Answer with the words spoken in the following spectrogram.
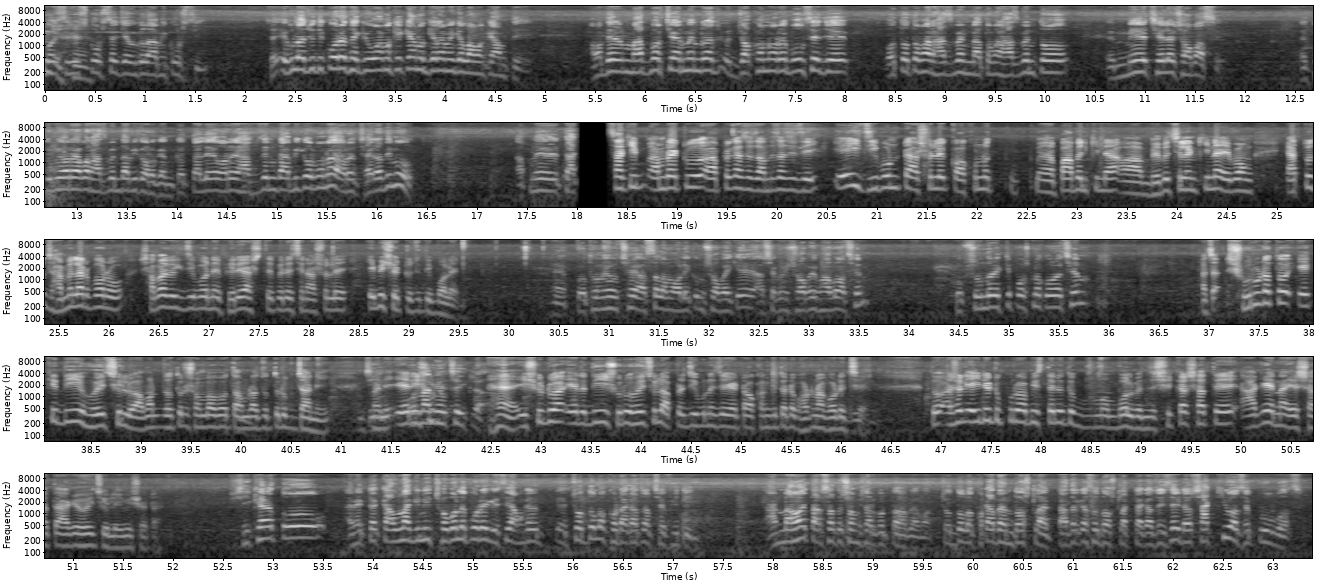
ইউজ হ্যাঁ। করছে যে ওইগুলো আমি করছি। তো এগুলো যদি করে থাকি ও আমাকে কেন গ্রামে গেল আমাকে আনতে? আমাদের মাতবর চেয়ারম্যানরা যখন ওরে বলছে যে ও তো তোমার হাজবেন্ড না তোমার হাজবেন্ড তো মেয়ে ছেলে সব আছে। তুমি ওরে আবার হাজবেন্ড দাবি করো কেন? তাহলে ওরে হাজবেন্ড দাবি করব না ওরে ছাইরা দিমু? আপনি সাকিব আমরা একটু আপনার কাছে জানতে চাচ্ছি যে এই জীবনটা আসলে কখনো পাবেন কিনা ভেবেছিলেন কিনা এবং এত ঝামেলার পরও স্বাভাবিক জীবনে ফিরে আসতে পেরেছেন আসলে এই বিষয়ে একটু যদি বলেন। হ্যাঁ প্রথমে হচ্ছে আসসালামু আলাইকুম সবাইকে। আশা করি সবাই ভালো আছেন। খুব সুন্দর একটি প্রশ্ন করেছেন। আচ্ছা শুরুটা তো একে দিয়ে হয়েছিল। আমার যতটুকু সম্ভবত আমরা যতটুকু জানি। মানে এর। হ্যাঁ ইস্যুটা এর দিয়ে শুরু হয়েছিল। আপনার জীবনে যে একটা অকাঙ্ক্ষিত একটা ঘটনা ঘটেছে। তো আসলে এইটা একটু পুরো বিস্তারিত বলবেন যে শিক্ষার সাথে আগে না এর সাথে আগে হয়েছিল এই বিষয়টা? শিখা তো আমি একটা কালনাগিনী ছবলে পড়ে গেছি। আমাকে চোদ্দ লক্ষ টাকা চাচ্ছে ফিটিং আর না হয় তার সাথে সংসার করতে হবে আমার। চোদ্দ লক্ষ টাকা দেন দশ লাখ। তাদের কাছে দশ লাখ টাকা চাইছে। এটা সাক্ষীও আছে প্রুফ আছে।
